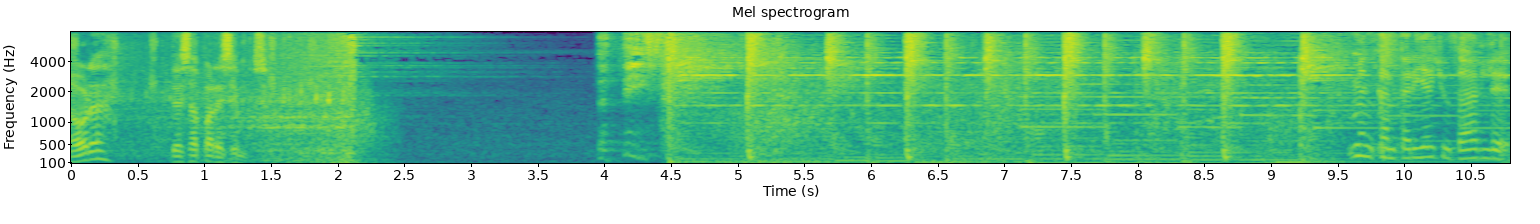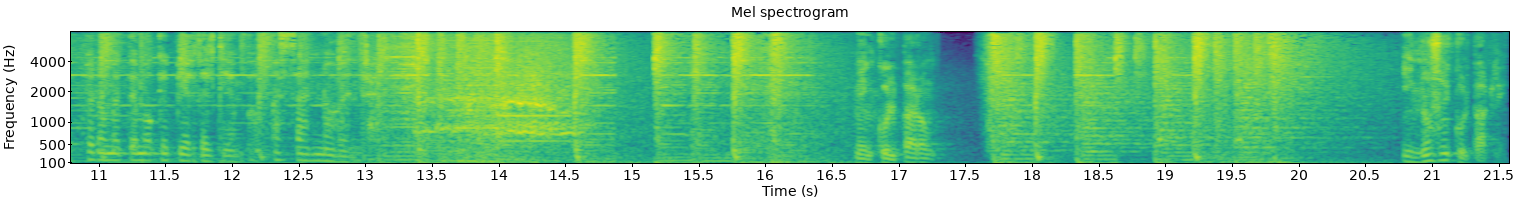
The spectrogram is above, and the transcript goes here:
Ahora desaparecemos. Encantaría ayudarle, pero me temo que pierde el tiempo. Hassan no vendrá. Me inculparon. Y no soy culpable.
